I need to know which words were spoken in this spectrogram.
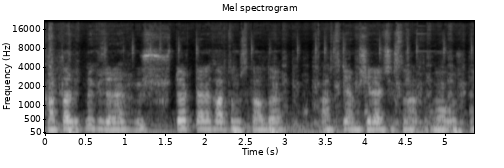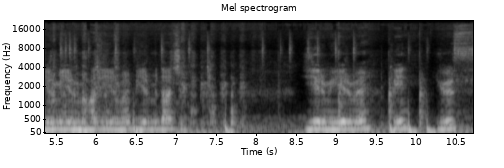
kartlar bitmek üzere. 3-4 tane kartımız kaldı. Artık yani bir şeyler çıksın artık ne olur. 20-20 hadi 20 bir 20 daha çık. 20-20 1000 100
